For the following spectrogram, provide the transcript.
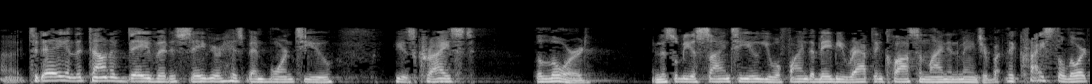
Uh, today in the town of David, a Savior has been born to you. He is Christ the Lord. And this will be a sign to you. You will find the baby wrapped in cloths and lying in a manger. But the Christ the Lord,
